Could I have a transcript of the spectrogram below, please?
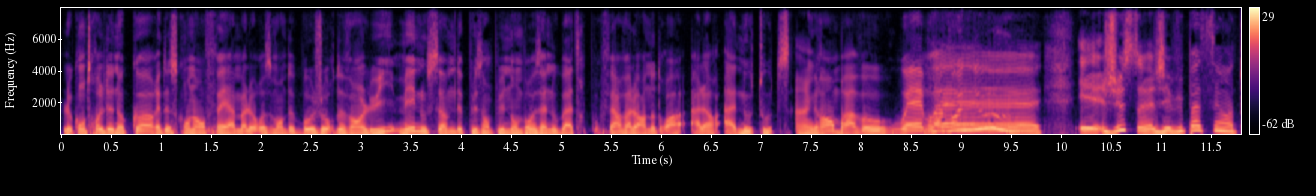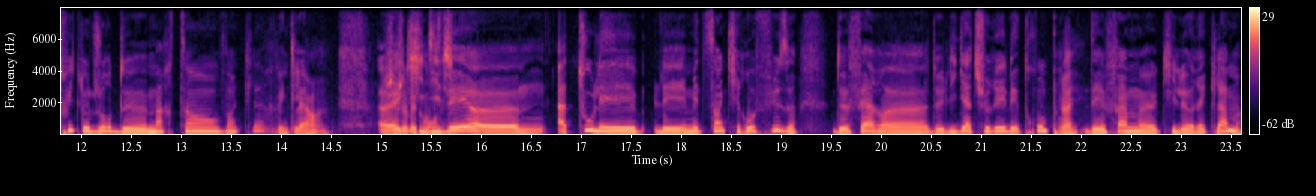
Le contrôle de nos corps et de ce qu'on en fait a malheureusement de beaux jours devant lui, mais nous sommes de plus en plus nombreux à nous battre pour faire valoir nos droits. Alors à nous toutes, un grand bravo. Ouais, bravo nous. Et juste, euh, j'ai vu passer un tweet l'autre jour de Martin Winkler Winkler. euh, sais jamais qui disait euh, à tous les, les médecins qui refusent de faire euh, de ligaturer les trompes Ouais. des femmes euh, qui le réclament.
